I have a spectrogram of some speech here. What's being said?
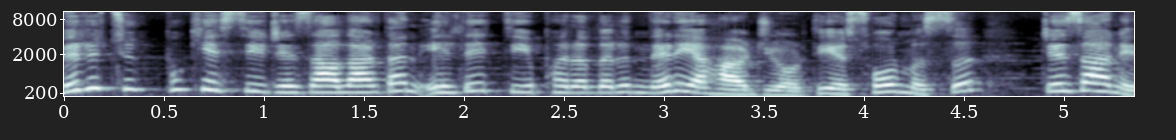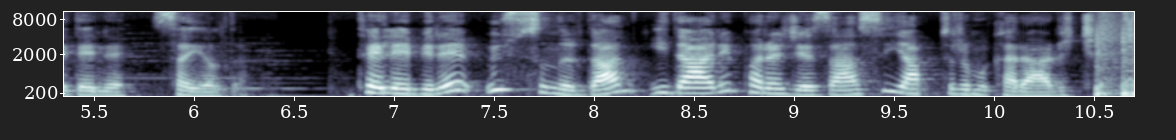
ve Rütük bu kestiği cezalardan elde ettiği paraları nereye harcıyor diye sorması ceza nedeni sayıldı. Tele1'e üst sınırdan idari para cezası yaptırımı kararı çıktı.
